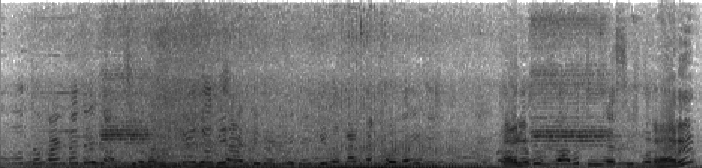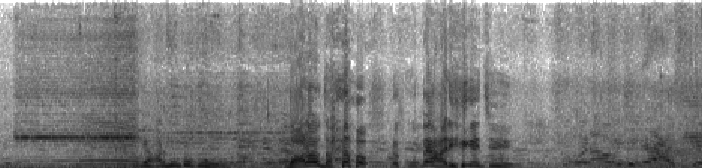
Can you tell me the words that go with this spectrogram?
মোমোর দোকানটাতেই যাচ্ছি। এবার তুই যদি আলটিমেটলি দেখি দোকানটা খোলেই নি তাহলে? শুনতে হবে তুই এসছিস বলে। আরে? আর দুটো কুল। দাঁড়াও দাঁড়াও কোথায় হারিয়ে গেছি? ওরা ফিরে আসছে।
